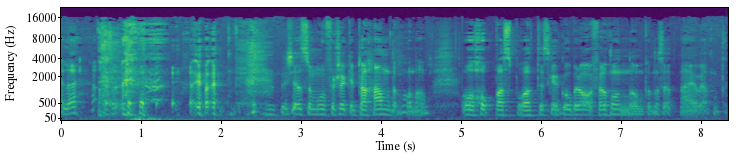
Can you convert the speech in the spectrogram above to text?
Eller? Alltså, det känns som hon försöker ta hand om honom. Och hoppas på att det ska gå bra för honom på något sätt. Nej, jag vet inte.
